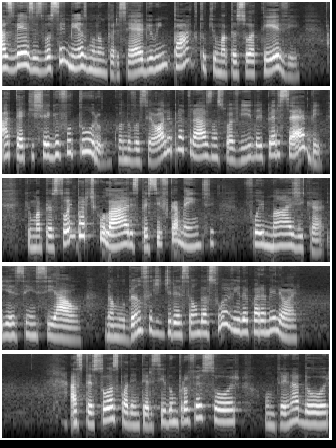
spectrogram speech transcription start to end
Às vezes você mesmo não percebe o impacto que uma pessoa teve até que chegue o futuro, quando você olha para trás na sua vida e percebe que uma pessoa em particular, especificamente, foi mágica e essencial na mudança de direção da sua vida para melhor. As pessoas podem ter sido um professor, um treinador,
